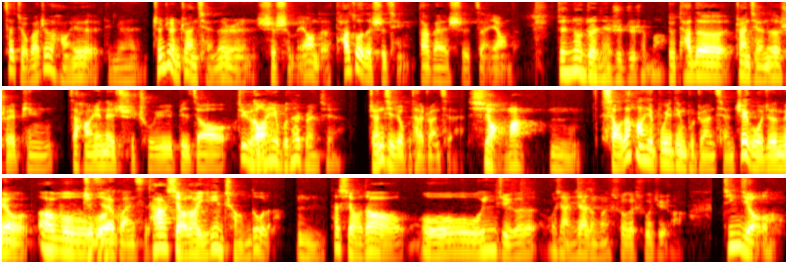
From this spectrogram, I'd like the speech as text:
在酒吧这个行业里面，真正赚钱的人是什么样的？他做的事情大概是怎样的？真正赚钱是指什么？就他的赚钱的水平在行业内是处于比较这个行业不太赚钱，整体就不太赚钱。小嘛，嗯，小的行业不一定不赚钱，这个我觉得没有呃不不直接的关系，它小到一定程度了。嗯，它小到我我给你举个，我想一下怎么说个数据啊。金酒，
